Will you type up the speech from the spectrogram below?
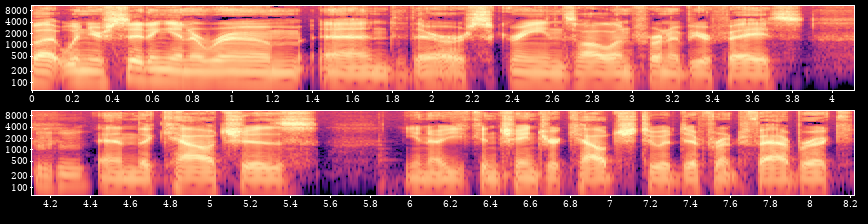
But when you're sitting in a room and there are screens all in front of your face, and the couch is, you know, you can change your couch to a different fabric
